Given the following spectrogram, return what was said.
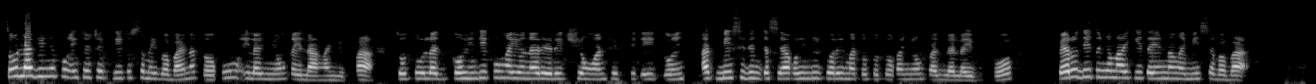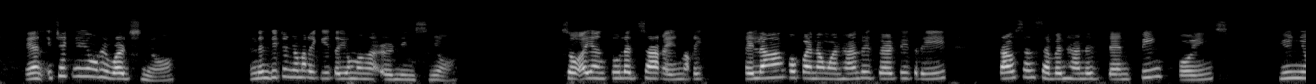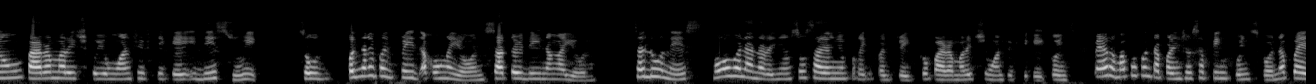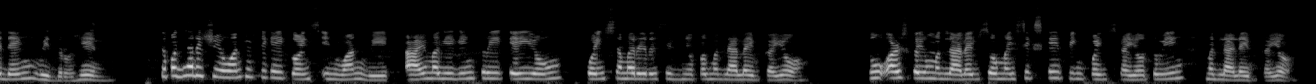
So, lagi niyo pong i-check dito sa may baba na to kung ilan yung kailangan niyo pa. So, tulad ko, hindi ko ngayon nare-reach yung 150k coins at busy din kasi ako, hindi ko rin matututukan yung pagla-live ko. Pero dito niyo makikita yung mga bis sa baba. Ayan, i-check niyo yung rewards niyo. And then dito niyo makikita yung mga earnings niyo. So, ayan, tulad sa akin, makikita kailangan ko pa ng 133,710 pink points. Yun yung para ma-reach ko yung 150k this week. So, pag nakipag-trade ako ngayon, Saturday na ngayon, sa lunes, mawawala na rin yun. So, sayang yung pakikipag-trade ko para ma-reach yung 150k coins. Pero, mapupunta pa rin siya sa pink points ko na pwedeng withdrawin. Kapag na-reach yung 150k coins in one week, ay magiging 3k yung points na marireceive nyo pag magla-live kayo. 2 hours kayong magla-live. So, may 6K ping points kayo tuwing magla-live kayo.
